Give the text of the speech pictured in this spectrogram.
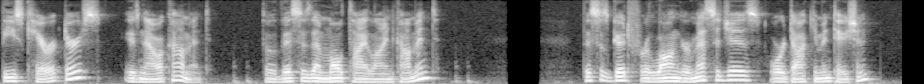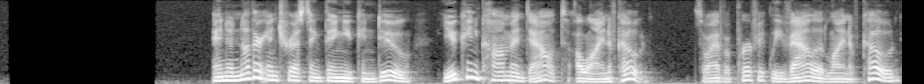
these characters is now a comment. So this is a multi-line comment. This is good for longer messages or documentation. And another interesting thing you can do, you can comment out a line of code. So I have a perfectly valid line of code,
